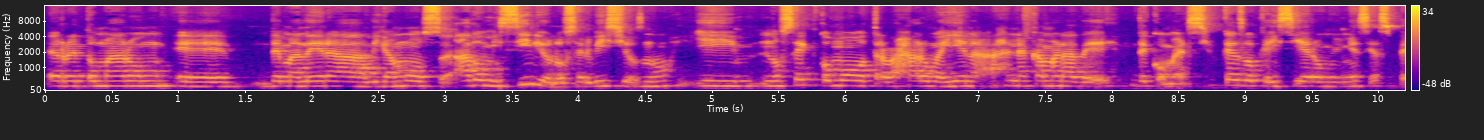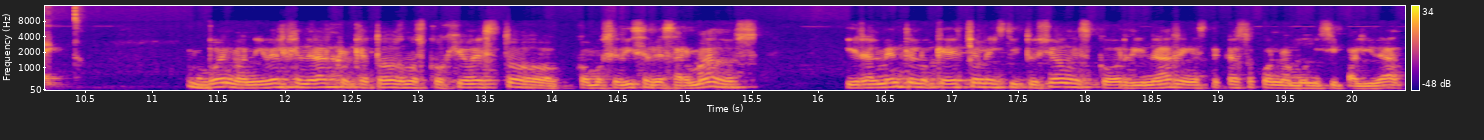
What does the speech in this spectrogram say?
eh, retomaron eh, de manera, digamos, a domicilio los servicios, ¿no? Y no sé cómo trabajaron ahí en la, Cámara de, de Comercio, qué es lo que hicieron en ese aspecto. Bueno, a nivel general creo que a todos nos cogió esto, como se dice, desarmados. Y realmente lo que ha hecho la institución es coordinar, en este caso, con la municipalidad.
